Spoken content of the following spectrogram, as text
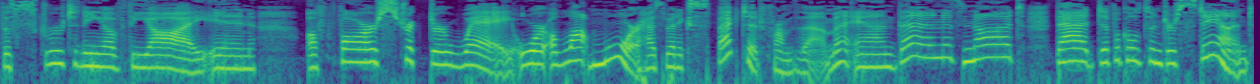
the scrutiny of the eye in a far stricter way or a lot more has been expected from them. And then it's not that difficult to understand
